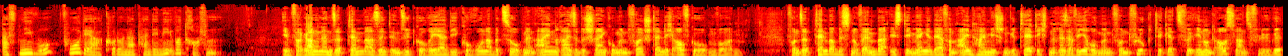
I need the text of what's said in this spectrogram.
das Niveau vor der Corona-Pandemie übertroffen. Im vergangenen September sind in Südkorea die Corona-bezogenen Einreisebeschränkungen vollständig aufgehoben worden. Von September bis November ist die Menge der von Einheimischen getätigten Reservierungen von Flugtickets für In- und Auslandsflüge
